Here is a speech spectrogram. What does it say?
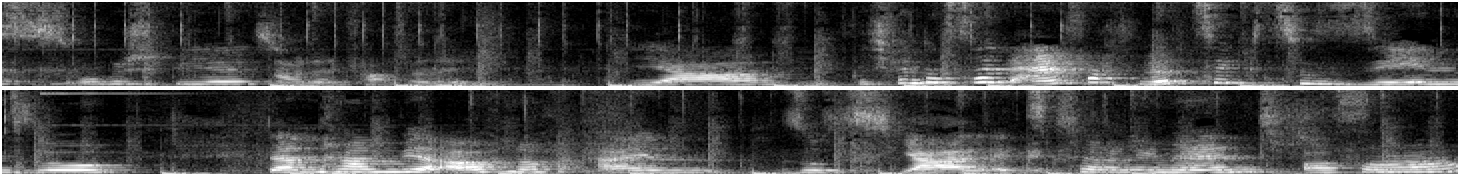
SSO gespielt. Aber dein Vater nicht. Ja, ich finde das halt einfach witzig zu sehen. So, dann haben wir auch noch ein Sozialexperiment offen.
